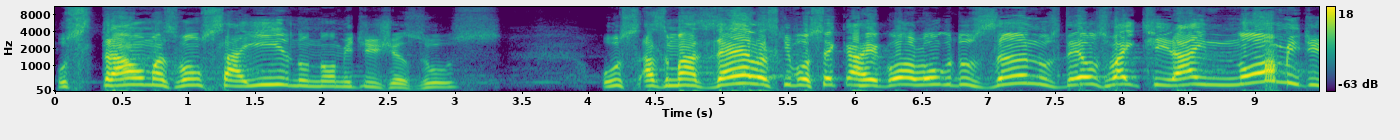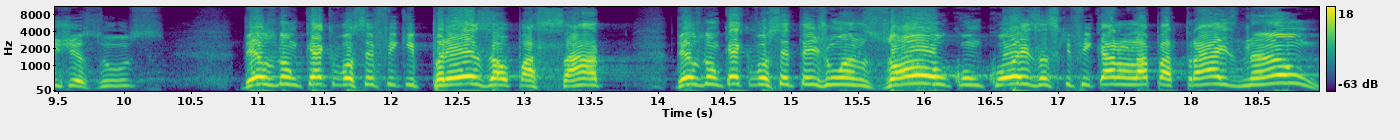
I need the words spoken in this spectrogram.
os traumas vão sair no nome de Jesus. Os, as mazelas que você carregou ao longo dos anos, Deus vai tirar em nome de Jesus. Deus não quer que você fique presa ao passado. Deus não quer que você esteja um anzol com coisas que ficaram lá para trás, não.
